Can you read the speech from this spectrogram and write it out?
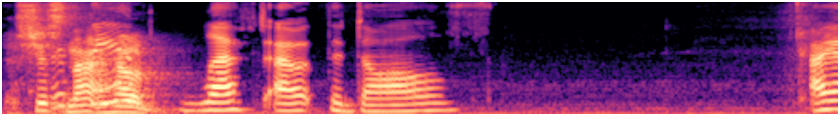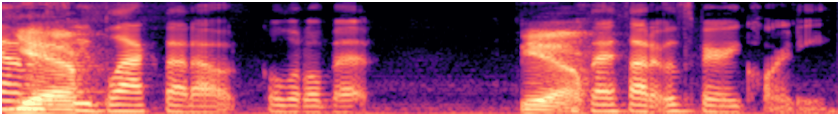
it's just If not how left out the dolls, I yeah honestly blacked that out a little bit yeah because I thought it was very corny.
